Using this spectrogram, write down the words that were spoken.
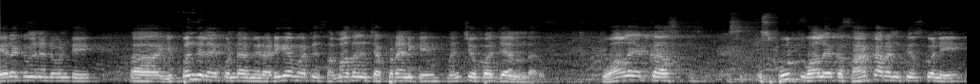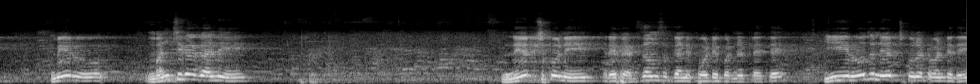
ఏ రకమైనటువంటి ఇబ్బంది లేకుండా మీరు అడిగే వాటిని సమాధానం చెప్పడానికి మంచి ఉపాధ్యాయులు ఉన్నారు. వాళ్ళ యొక్క స్ఫూర్తి వాళ్ళ యొక్క సహకారాన్ని తీసుకొని మీరు మంచిగా కానీ నేర్చుకొని రేపు ఎగ్జామ్స్కి కానీ పోటీ పడినట్లయితే ఈ రోజు నేర్చుకున్నటువంటిది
